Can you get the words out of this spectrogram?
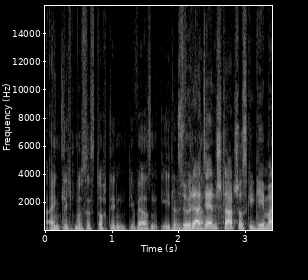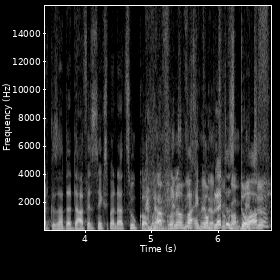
Eigentlich muss es doch den diversen Edelfedern... Söder hat ja einen Startschuss gegeben, hat gesagt, da darf jetzt nichts mehr dazukommen. Und im Grunde war ein komplettes Dorf,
